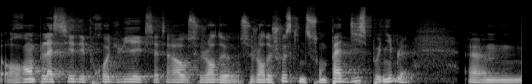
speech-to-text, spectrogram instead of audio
remplacer des produits, etc., ou ce genre de, choses qui ne sont pas disponibles. Euh,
